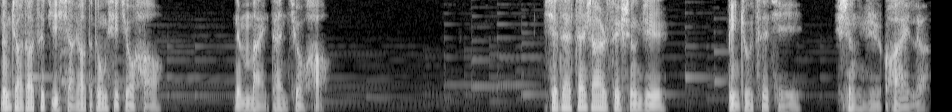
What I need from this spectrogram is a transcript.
能找到自己想要的东西就好，能买单就好。写在三十二岁生日，并祝自己生日快乐。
